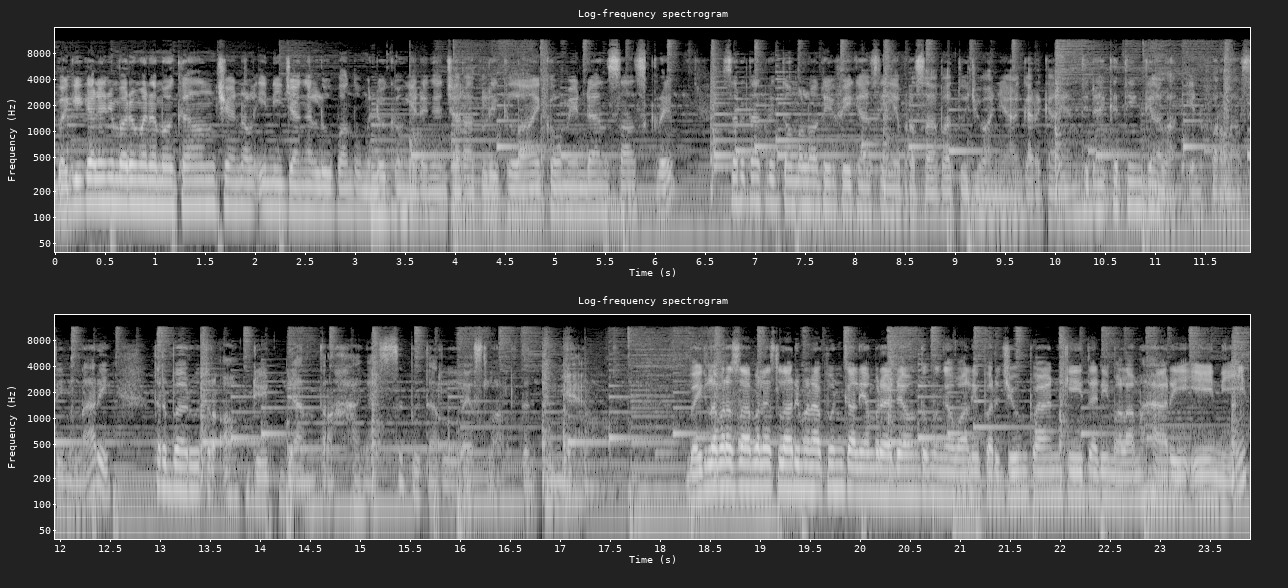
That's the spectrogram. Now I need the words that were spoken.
Bagi kalian yang baru menemukan channel ini Jangan lupa untuk mendukungnya dengan cara klik like, komen, dan subscribe serta klik tombol notifikasinya persahabat tujuannya agar kalian tidak ketinggalan informasi menarik, terbaru, terupdate, dan terhangat seputar Leslar tentunya. Baiklah para sahabat Leslar di mana pun kalian berada untuk mengawali perjumpaan kita di malam hari ini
